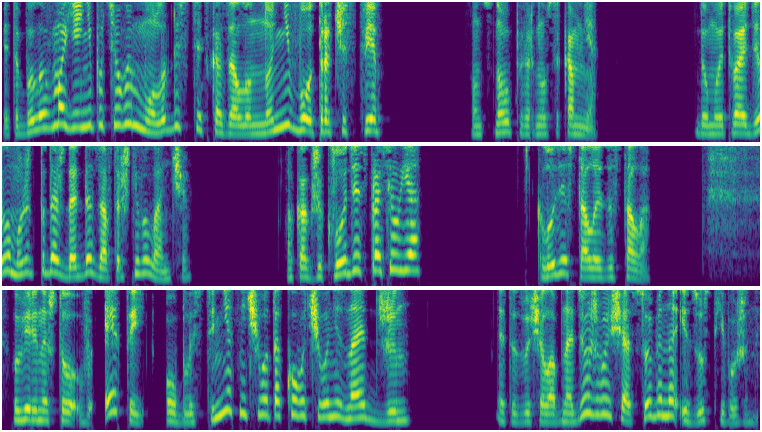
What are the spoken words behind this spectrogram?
«Это было в моей непутевой молодости», — сказал он, — «но не в отрочестве». Он снова повернулся ко мне. «Думаю, твое дело может подождать до завтрашнего ланча». «А как же Клодия?» — спросил я. Клодия встала из-за стола. Уверена, что в этой области нет ничего такого, чего не знает Джин. Это звучало обнадеживающе, особенно из уст его жены.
